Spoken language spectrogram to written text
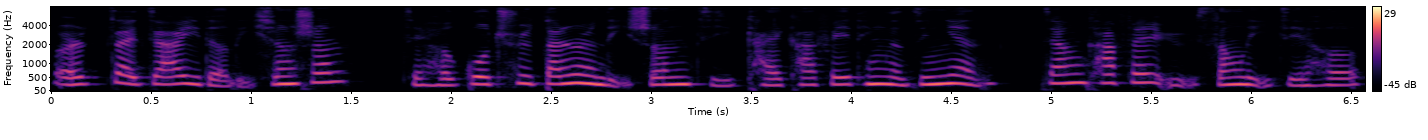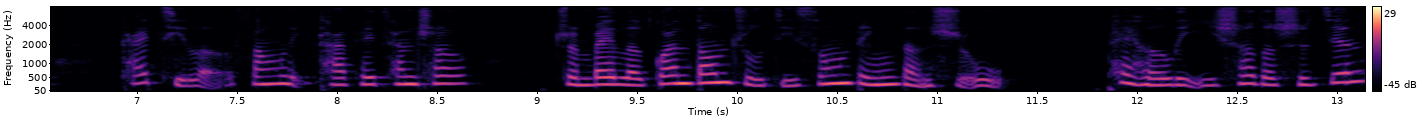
而在嘉义的李先生，结合过去担任礼生及开咖啡厅的经验，将咖啡与丧礼结合，开启了丧礼咖啡餐车，准备了关东煮及松饼等食物，配合礼仪社的时间，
